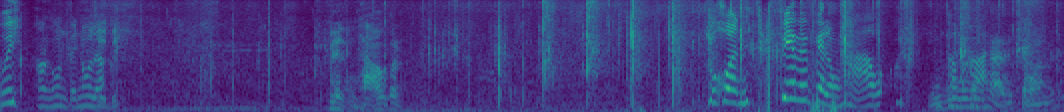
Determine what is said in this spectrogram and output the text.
อุ้ยเอานู่นไปนู่นแล้ว เปลี่ยนรองเท้าก่อน ทุกคนพี่ไปเปลี่ยนรองเท้ารองเท้าขาดถ่ายได้ตอนก็ได้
